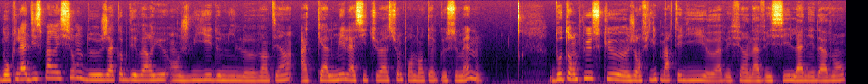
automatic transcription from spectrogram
Donc la disparition de Jacob Desvarieux en juillet 2021 a calmé la situation pendant quelques semaines. D'autant plus que Jean-Philippe Martelly euh, avait fait un AVC l'année d'avant.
